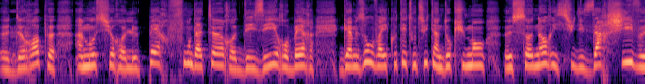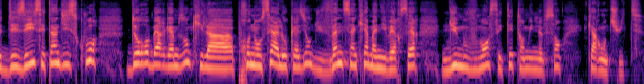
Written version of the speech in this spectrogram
d'Europe, un mot sur le père fondateur des EI, Robert Gamzon. On va écouter tout de suite un document sonore issu des archives des EI. C'est un discours de Robert Gamzon qu'il a prononcé à l'occasion du 25e anniversaire du mouvement. C'était en 1900. 1948.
